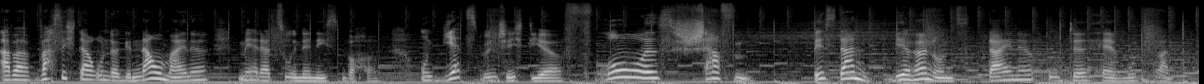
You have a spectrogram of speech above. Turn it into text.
Aber was ich darunter genau meine, mehr dazu in der nächsten Woche. Und jetzt wünsche ich dir frohes Schaffen. Bis dann, wir hören uns. Deine Ute Helmut Brandt.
